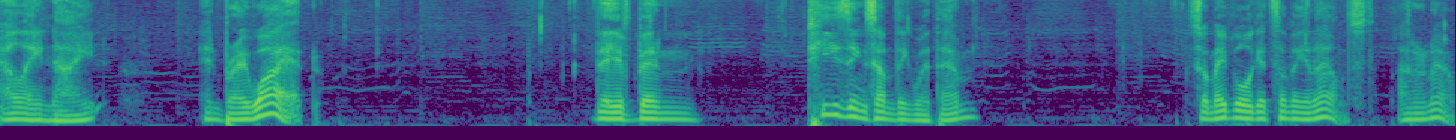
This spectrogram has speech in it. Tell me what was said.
LA Knight and Bray Wyatt. They've been teasing something with them. So maybe we'll get something announced. I don't know.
